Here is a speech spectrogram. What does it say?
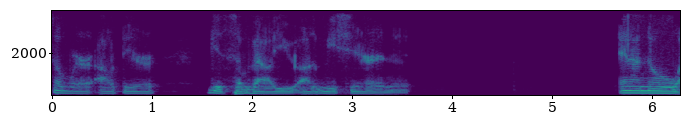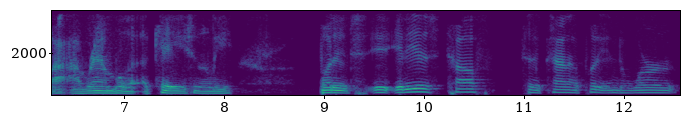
somewhere out there gets some value out of me sharing it. And I know I, I ramble occasionally, but it's it, it is tough to kind of put it into words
